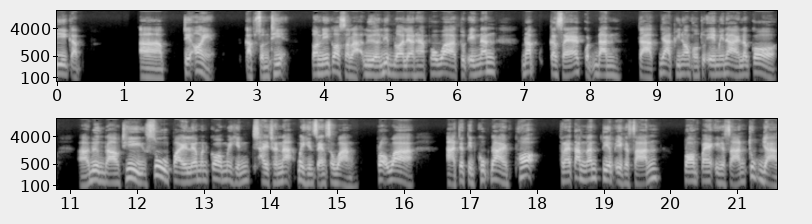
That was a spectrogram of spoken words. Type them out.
ดีกับเจ้อ้อยกับสนธิตอนนี้ก็สละเรือเรียบร้อยแล้วนะเพราะว่าตัวเองนั้นรับกระแสกดดันจากญาติพี่น้องของตัวเองไม่ได้ แล้วก็เรื่องราวที่สู้ไปแล้วมันก็ไม่เห็นชัยชนะไม่เห็นแสงสว่าง เพราะว่าอาจจะติดคุกได้ เพราะทนายตั้มนั้นเตรียมเอกสาร ปลอมแปลงเอกสารทุกอย่าง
